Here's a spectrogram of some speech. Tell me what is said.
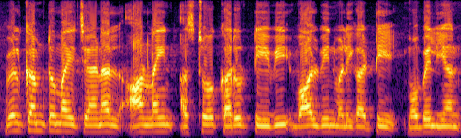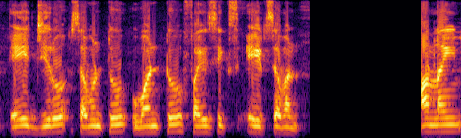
Welcome to my channel online astro Karur TV வாழ்வின் வழிகாட்டி மொபைல் எண் eight zero seven two one two five six eight seven online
